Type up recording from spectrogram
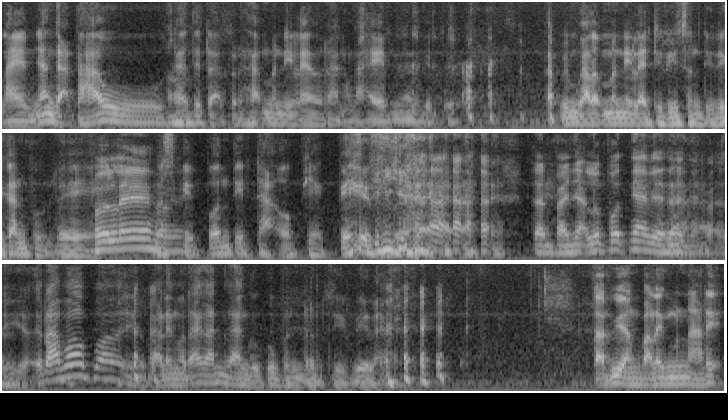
Lainnya enggak tahu. Saya tidak berhak menilai orang lain kan gitu. Tapi kalau menilai diri sendiri kan boleh. Boleh, Meskipun tidak objektif. iya dan banyak luputnya biasanya Pak Sus. Iya, apa-apa. Ya, paling ora kan gangguku bener dhewe lah. Tapi yang paling menarik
